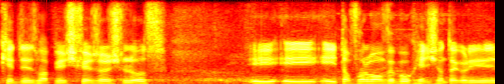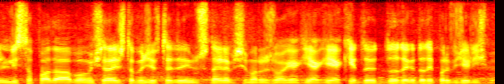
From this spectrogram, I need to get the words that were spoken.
kiedy złapie świeżość, luz i, i, i tą formą wybuchnie 10 li- listopada, bo myślę, że to będzie wtedy już najlepszy Mariusz Łach, jak, jak, jak do, do, tej, do tej pory widzieliśmy.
